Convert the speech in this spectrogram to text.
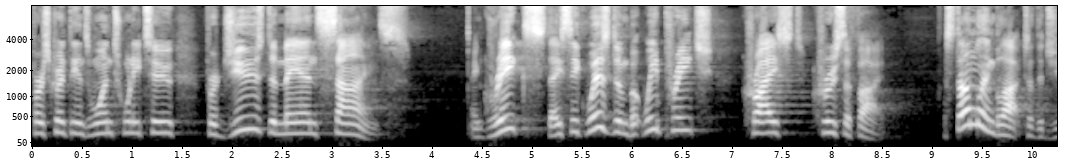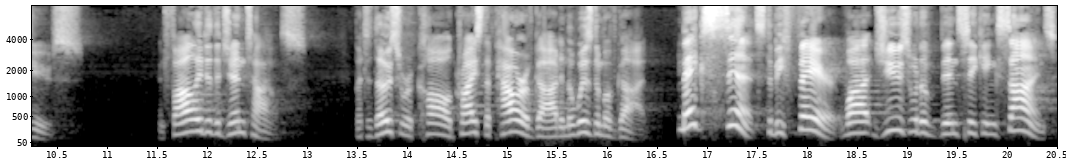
1 Corinthians 1:22, "For Jews demand signs, and Greeks they seek wisdom, but we preach Christ crucified, a stumbling block to the Jews, and folly to the Gentiles, but to those who are called, Christ the power of God and the wisdom of God." Makes sense, to be fair, why Jews would have been seeking signs.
